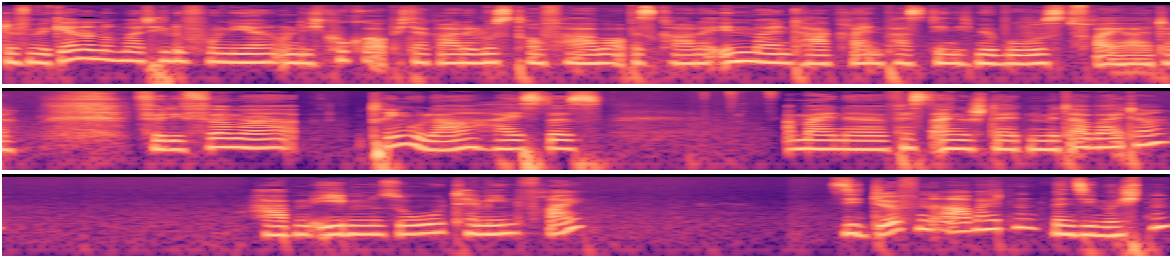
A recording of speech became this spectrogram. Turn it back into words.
dürfen wir gerne nochmal telefonieren und ich gucke, ob ich da gerade Lust drauf habe, ob es gerade in meinen Tag reinpasst, den ich mir bewusst frei halte. Für die Firma Tringula heißt es, meine festangestellten Mitarbeiter haben ebenso terminfrei. Sie dürfen arbeiten, wenn sie möchten.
